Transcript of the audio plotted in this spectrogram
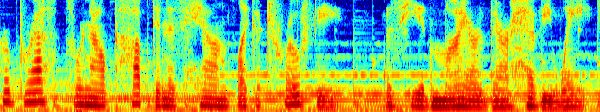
Her breasts were now cupped in his hands like a trophy as he admired their heavy weight.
